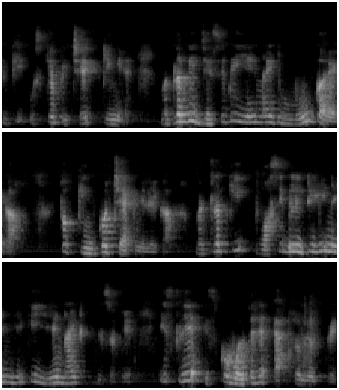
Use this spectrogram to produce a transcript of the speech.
क्योंकि उसके पीछे किंग है। मतलब कि जैसे भी ये नाइट मूव करेगा तो किंग को चेक मिलेगा। मतलब कि पॉसिबिलिटी ही नहीं है कि ये नाइट हिल सके। इसलिए इसको बोलते हैं एब्सोल्यूट पिन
